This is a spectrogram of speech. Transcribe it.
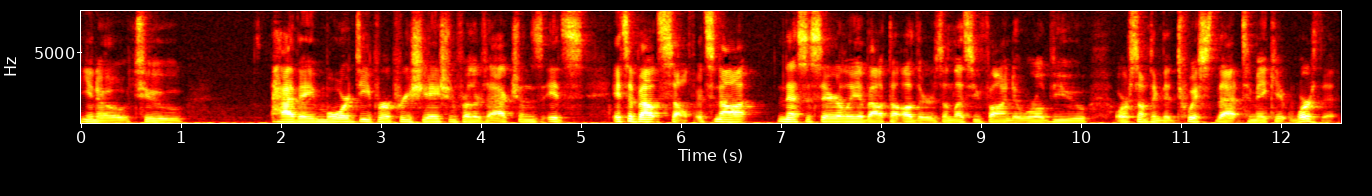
you know, to have a more deeper appreciation for others' actions. It's it's about self. It's not necessarily about the others unless you find a worldview or something that twists that to make it worth it.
